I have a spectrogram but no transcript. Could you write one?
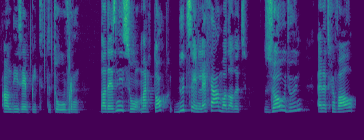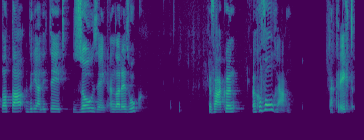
aan die zijn Piet te toveren. Dat is niet zo. Maar toch doet zijn lichaam wat dat het zou doen in het geval dat dat de realiteit zou zijn. En daar is ook vaak een, een gevolg aan. Dat krijgt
